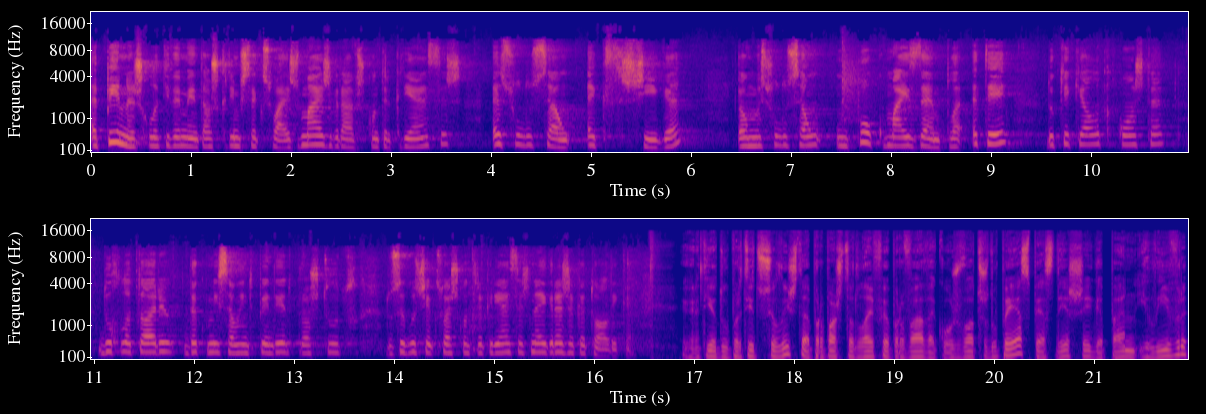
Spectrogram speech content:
apenas relativamente aos crimes sexuais mais graves contra crianças, a solução a que se chega é uma solução um pouco mais ampla até do que aquela que consta do relatório da Comissão Independente para o Estudo dos Abusos Sexuais contra Crianças na Igreja Católica. A garantia do Partido Socialista, a proposta de lei foi aprovada com os votos do PS, PSD, Chega, PAN e LIVRE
